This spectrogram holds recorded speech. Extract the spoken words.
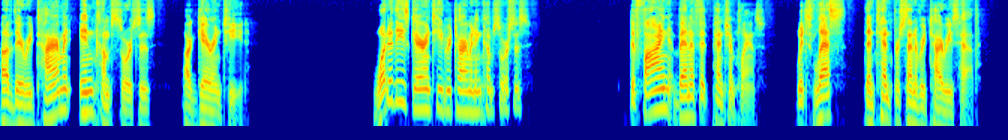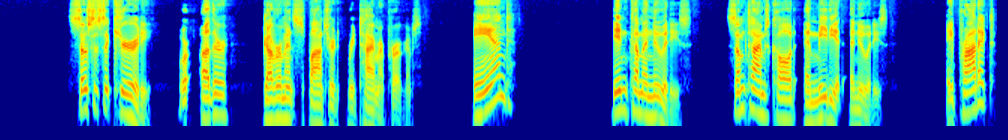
of their retirement income sources are guaranteed. What are these guaranteed retirement income sources? Defined benefit pension plans, which less than 10% of retirees have. Social Security or other government sponsored retirement programs. And income annuities, sometimes called immediate annuities, a product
